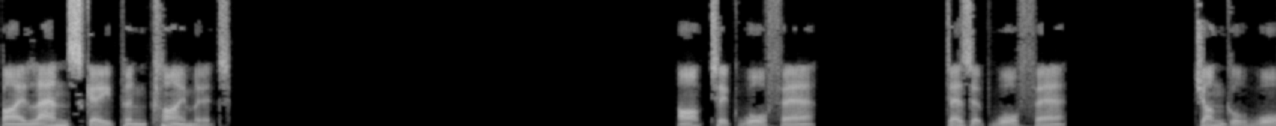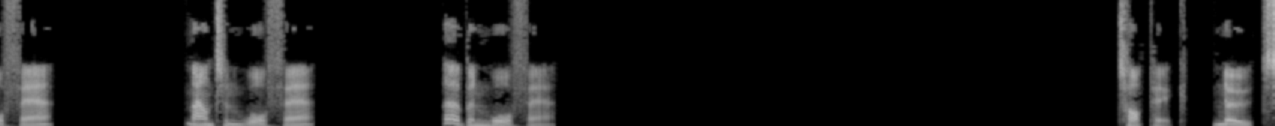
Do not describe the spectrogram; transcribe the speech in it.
By landscape and climate Arctic warfare Desert warfare Jungle warfare Mountain warfare Urban warfare topic Notes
